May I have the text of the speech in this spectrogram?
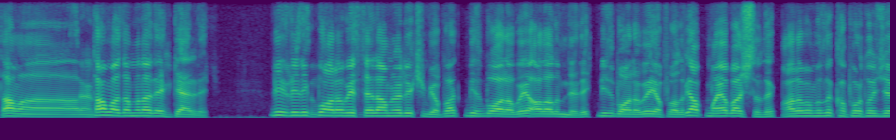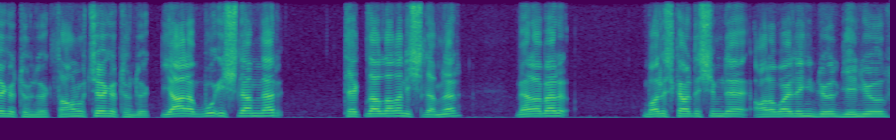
tamam Sen- tam adamına denk geldik. Biz dedik bu arabayı selamünaleyküm yapak. Biz bu arabayı alalım dedik. Biz bu arabayı yapalım. Yapmaya başladık. Arabamızı kaportacıya götürdük. Sunroofçuya götürdük. Yani bu işlemler tekrarlanan işlemler. Beraber Barış kardeşimle arabayla gidiyoruz, geliyoruz.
